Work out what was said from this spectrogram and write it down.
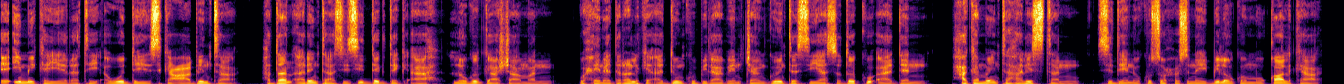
ee iminka yeelatay awoodda iska caabinta haddaan arrintaasi si deg deg ah looga gaashaaman waxayna dalalka adduunku bilaabeen jaangoynta siyaasado ku aadan. Xakamaynta halistan sidaynu ku soo xusnay bilowga muuqaalka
